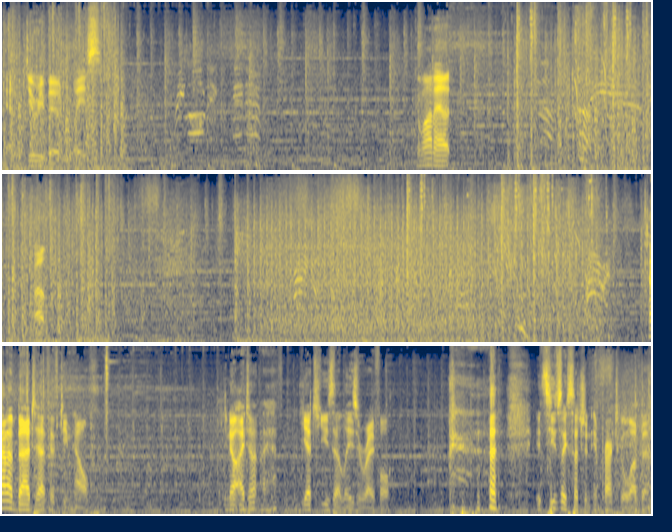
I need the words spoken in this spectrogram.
Yeah, do reboot, please. Come on out. Oh. Kind of bad to have 15 health. You know, I don't. I have yet to use that laser rifle. it seems like such an impractical weapon.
